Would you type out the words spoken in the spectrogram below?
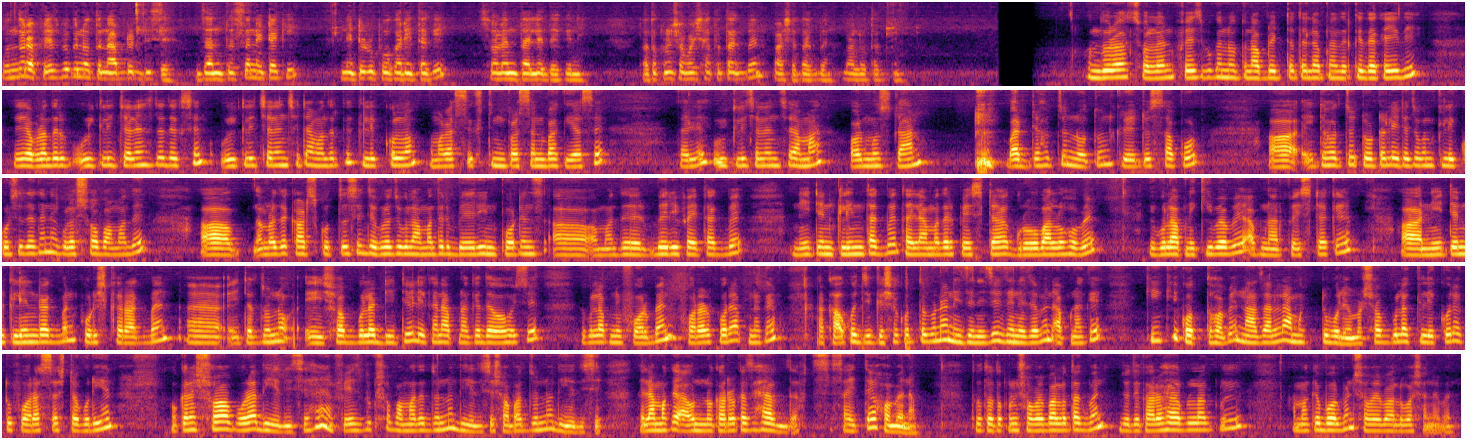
বন্ধুরা ফেসবুকে নতুন আপডেট দিছে। জানতেছেন এটা কি? নেটের উপকারিতা কি? চলেন তাইলে দেখে নি। ততক্ষণ সবাই সাথে থাকবেন, পাশে থাকবেন, ভালো থাকবেন। বন্ধুরা, চলেন ফেসবুকে নতুন আপডেটটা তাহলে আপনাদেরকে দেখাই দিই। এই আপনাদের উইকলি চ্যালেঞ্জটা দেখছেন? উইকলি চ্যালেঞ্জ এটা আমাদেরকে ক্লিক করলাম। আমার আর সিক্সটিন পার্সেন্ট বাকি আছে। তাইলে উইকলি চ্যালেঞ্জে আমার অলমোস্ট ডান এটা হচ্ছে নতুন ক্রিয়েটিভ সাপোর্ট এটা হচ্ছে টোটালি এটা যখন ক্লিক করছি, দেখেন এগুলো সব আমাদের আমরা যে কাজ করতেছি, যেগুলো যেগুলো আমাদের ভেরি ইম্পর্টেন্স আমাদের ভেরিফাই থাকবে নিট অ্যান্ড ক্লিন থাকবে তাহলে আমাদের ফেসটা গ্রো ভালো হবে। এগুলো আপনি কীভাবে আপনার ফেসটাকে নিট অ্যান্ড ক্লিন রাখবেন, পরিষ্কার রাখবেন। এটার জন্য এই সবগুলো ডিটেল এখানে আপনাকে দেওয়া হয়েছে, এগুলো আপনি পড়বেন। পড়ার পরে আপনাকে আর কাউকে জিজ্ঞাসা করতে হবে না, নিজে নিজে জেনে যাবেন আপনাকে কি কি করতে হবে। না জানলে আমাকে একটু বলি, আমরা সবগুলো ক্লিক করে একটু পড়ার চেষ্টা করিয়েন। ওখানে সব ওরা দিয়ে দিছে হ্যাঁ? ফেসবুক সব আমাদের জন্য দিয়ে দিছে, সবার জন্য দিয়ে দিছে। তাহলে আমাকে অন্য কারোর কাছে হেল্প চাইতে হবে না। তো ততক্ষণ সবাই ভালো থাকবেন। যদি কারও হেল্প লাগবে আমাকে বলবেন, সবাই ভালোবাসা নেবেন।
